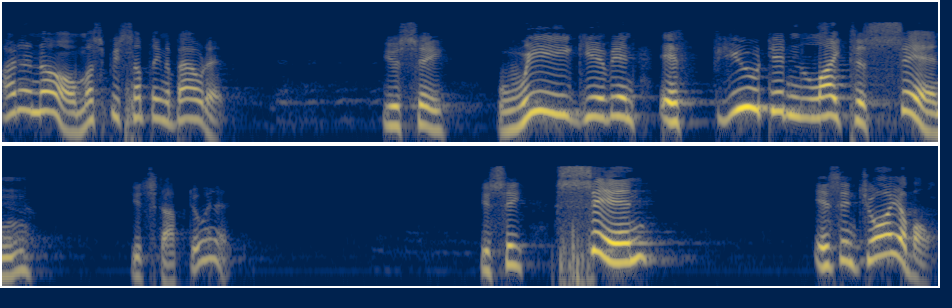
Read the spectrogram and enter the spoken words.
I don't know. Must be something about it. You see, we give in. If you didn't like to sin, you'd stop doing it. You see, sin is enjoyable.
